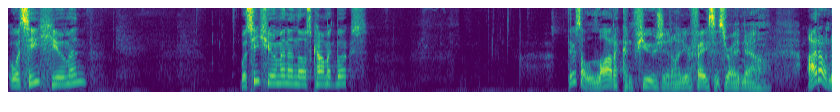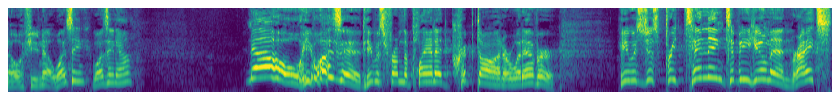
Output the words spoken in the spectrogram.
Was he human? Was he human in those comic books? There's a lot of confusion on your faces right now. I don't know if you know. Was he? Was he now? No, he wasn't. He was from the planet Krypton or whatever. He was just pretending to be human, right?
